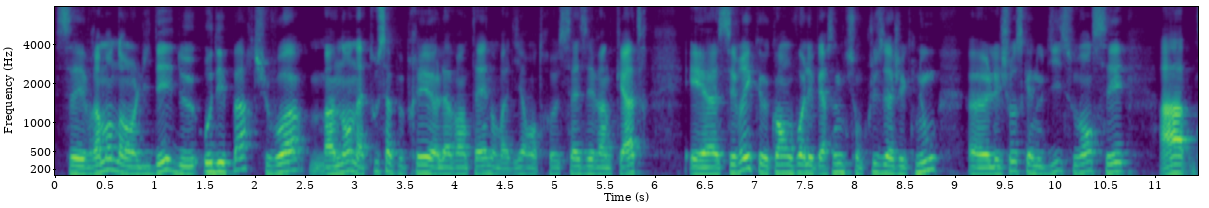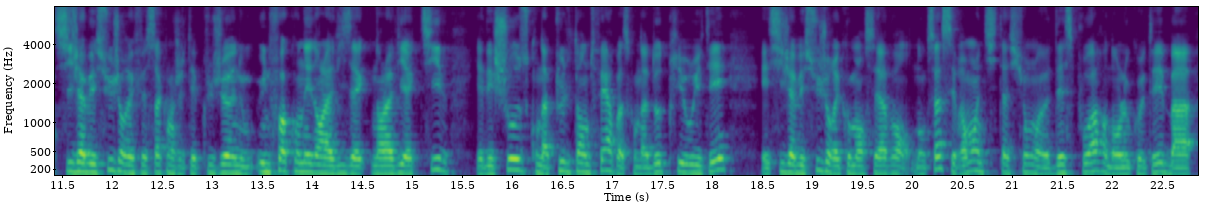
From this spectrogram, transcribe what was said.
c'est vraiment dans l'idée de, au départ, tu vois, maintenant on a tous à peu près euh, la vingtaine, on va dire, entre 16 et 24, et c'est vrai que quand on voit les personnes qui sont plus âgées que nous, les choses qu'elles nous disent souvent, c'est ah, si j'avais su, j'aurais fait ça quand j'étais plus jeune, ou une fois qu'on est dans la vie, dans la vie active, il y a des choses qu'on n'a plus le temps de faire parce qu'on a d'autres priorités, et si j'avais su, j'aurais commencé avant. Donc ça, c'est vraiment une citation euh, d'espoir dans le côté, bah,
